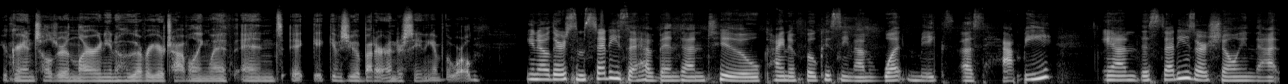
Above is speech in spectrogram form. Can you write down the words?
your grandchildren learn you know whoever you're traveling with and it, it gives you a better understanding of the world. You know there's some studies that have been done too kind of focusing on what makes us happy and the studies are showing that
